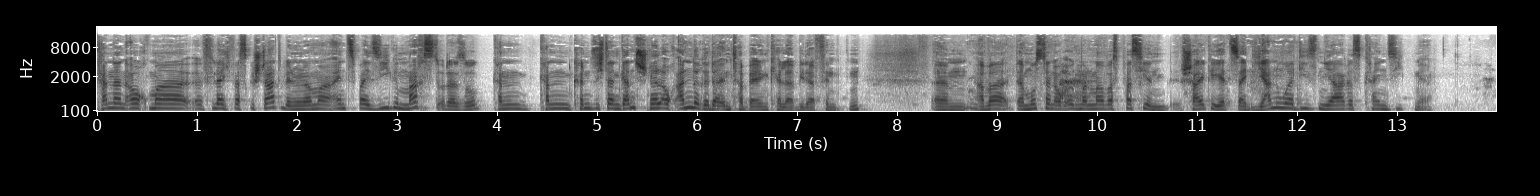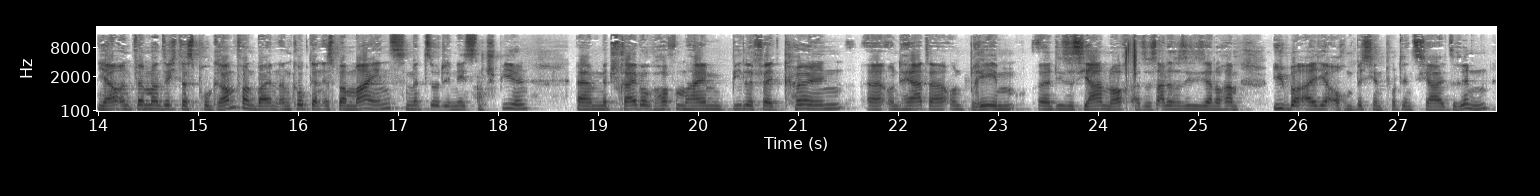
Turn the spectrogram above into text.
kann dann auch mal äh, vielleicht was gestartet werden. Wenn du mal ein, zwei Siege machst oder so, kann, kann, können sich dann ganz schnell auch andere da im Tabellenkeller wiederfinden. Ähm, aber da muss dann auch irgendwann mal was passieren. Schalke jetzt seit Januar diesen Jahres kein Sieg mehr. Ja, und wenn man sich das Programm von beiden anguckt, dann ist bei Mainz mit so den nächsten Spielen äh, mit Freiburg, Hoffenheim, Bielefeld, Köln äh, und Hertha und Bremen äh, dieses Jahr noch, also ist alles, was sie dieses Jahr noch haben, überall ja auch ein bisschen Potenzial drin.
